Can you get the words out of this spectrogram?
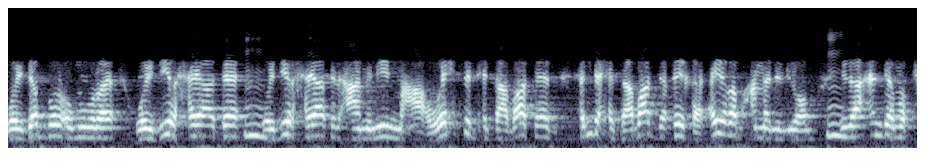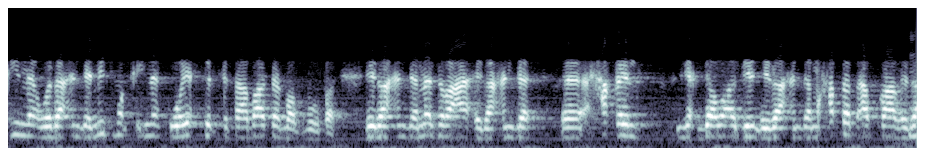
ويدبر أموره ويدير حياته ويدير حياة العاملين معه ويحسب حساباته. عنده حسابات دقيقة أي رب عمل اليوم؟ إذا عنده ماكينه وإذا عنده 100 ماكينه هو يحسب حساباته مضبوطة. إذا عنده مزرعة إذا عنده آه، حقل دواجن إذا عنده محطة أبقار إذا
